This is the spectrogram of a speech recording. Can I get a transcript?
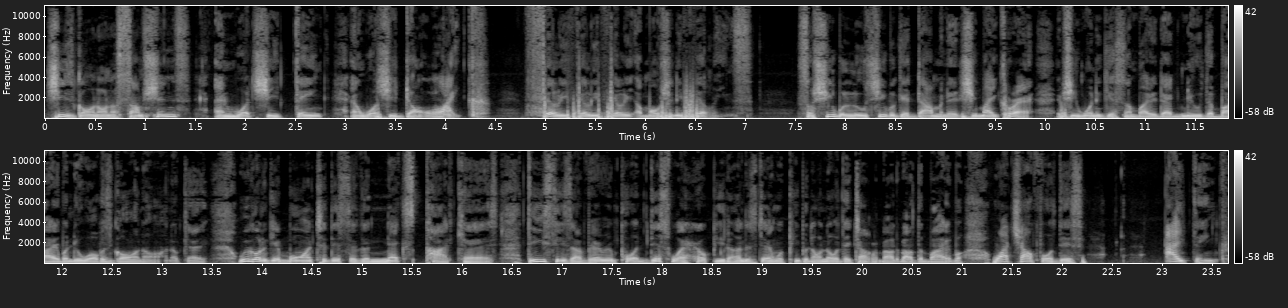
She's going on assumptions and what she think and what she don't like. Philly, Philly, Philly, emotionally feelings. So she would lose. She would get dominated. She might cry if she wouldn't get somebody that knew the Bible, knew what was going on. Okay. We're going to get more into this in the next podcast. These things are very important. This will help you to understand what people don't know what they're talking about, about the Bible. Watch out for this. I think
